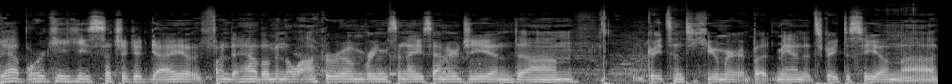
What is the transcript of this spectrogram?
Yeah, Borky, he's such a good guy. Uh, fun to have him in the locker room. Brings a nice energy and um, great sense of humor. But man, it's great to see him, uh,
